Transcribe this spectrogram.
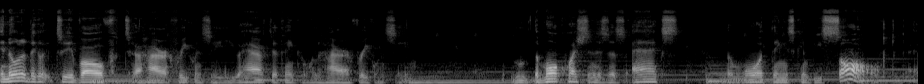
in order to, to evolve to a higher frequency, you have to think on a higher frequency. The more questions is asked, the more things can be solved. Okay?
